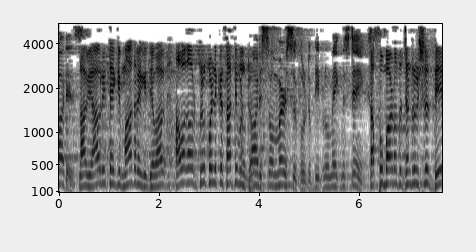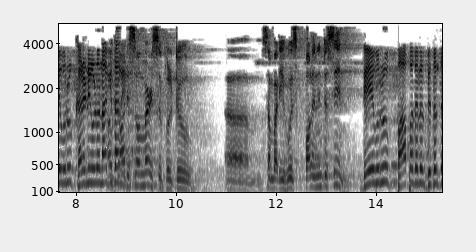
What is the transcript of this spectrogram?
God is. ನಾವು ಯಾವ ರೀತಿಯಾಗಿ ಮಾದರಿಯಾಗಿದ್ದೇವೆ ಅವಾಗ ಅವ್ರು ತಿಳ್ಕೊಳ್ಳಿಕ್ಕೆ ಸಾಧ್ಯ ಉಂಟು God is so merciful to people who make mistakes. ತಪ್ಪು ಮಾಡೋದು ಜನರ ವಿಷಯದಲ್ಲಿ ದೇವರು How ಕರುಣಿಯುಳ್ಳನಾಗಿದ್ದಾನೆ God is so merciful to um, somebody who has fallen into sin. ದೇವರು ಪಾಪದಲ್ಲಿ ಬಿದ್ದಂತ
